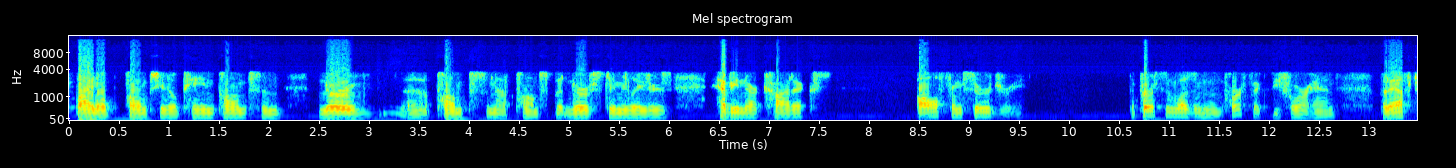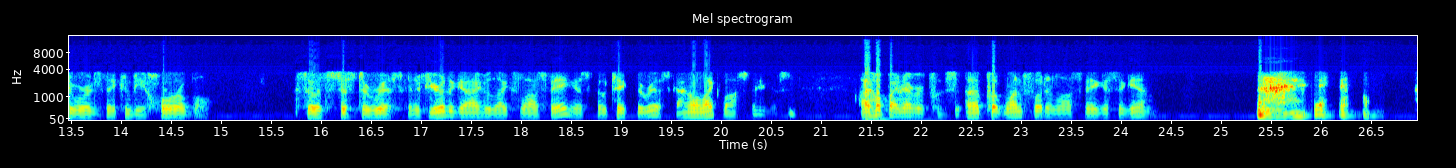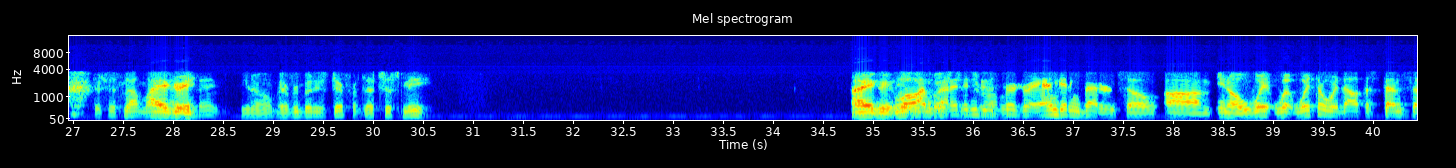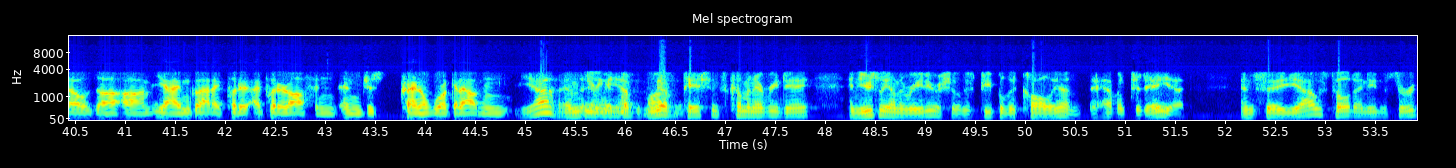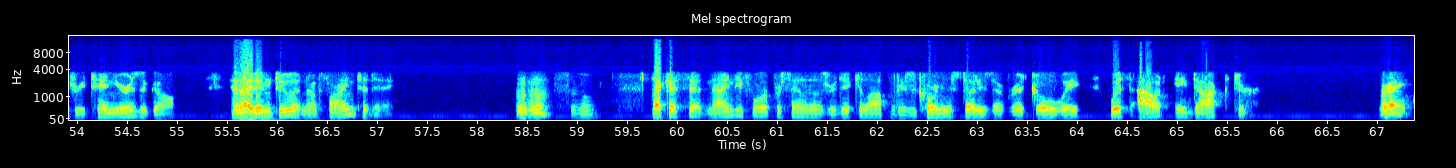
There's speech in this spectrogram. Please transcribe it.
spinal pumps, you know, pain pumps and nerve uh, pumps, not pumps, but nerve stimulators, heavy narcotics, all from surgery. The person wasn't perfect beforehand, but afterwards they can be horrible. So it's just a risk. And if you're the guy who likes Las Vegas, go take the risk. I don't like Las Vegas. I hope I never put, uh, put one foot in Las Vegas again. It's just not my I agree. thing. You know, everybody's different. That's just me. I agree. Well, I'm glad I didn't do the surgery. I am getting better. So, um, you know, with, with, with or without the stem cells, uh, um, yeah, I'm glad I put it. I put it off and, and just trying to work it out. And Yeah, and, and we have we have patients coming every day, and usually on the radio show, there's people that call in. They haven't today yet, and say, "Yeah, I was told I needed surgery ten years ago, and I didn't do it, and I'm fine today." hmm So, like I said, 94% of those radiculopathies, according to the studies I've read, go away without a doctor. right,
